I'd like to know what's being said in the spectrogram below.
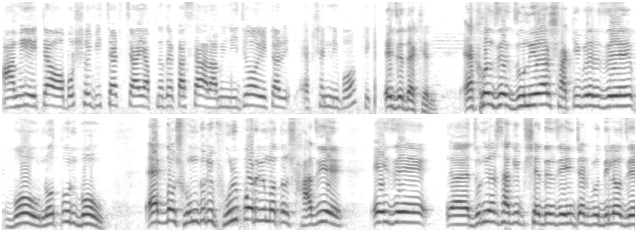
আমি এটা অবশ্যই বিচার চাই আপনাদের কাছে, আর আমি নিজেও এটার অ্যাকশন নিব, ঠিক এই যে দেখেন, এখন যে জুনিয়র সাকিবের যে বউ, নতুন বউ, একদম সুন্দরী ফুল ফুলপরির মতন সাজিয়ে এই যে জুনিয়র সাকিব সেদিন যে ইন্টারভিউ দিল যে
